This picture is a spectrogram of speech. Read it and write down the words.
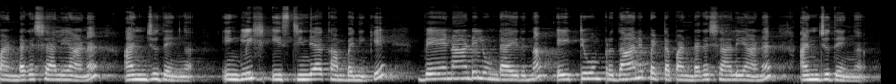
പണ്ടകശാലയാണ് അഞ്ചുതെങ്ങ്. ഇംഗ്ലീഷ് ഈസ്റ്റ് ഇന്ത്യ കമ്പനിക്ക് വേണാടിലുണ്ടായിരുന്ന ഏറ്റവും പ്രധാനപ്പെട്ട പണ്ടകശാലയാണ് അഞ്ചുതെങ്ങ്.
